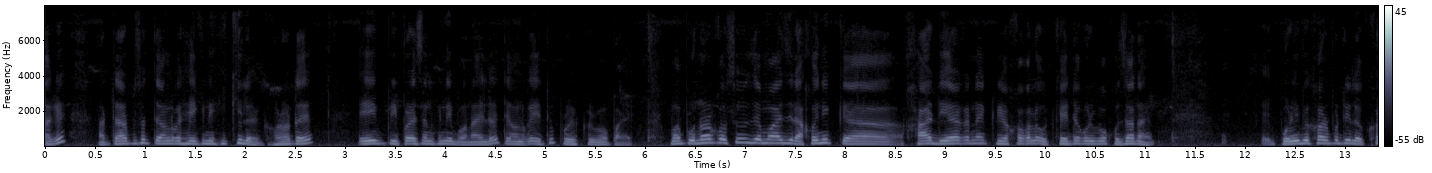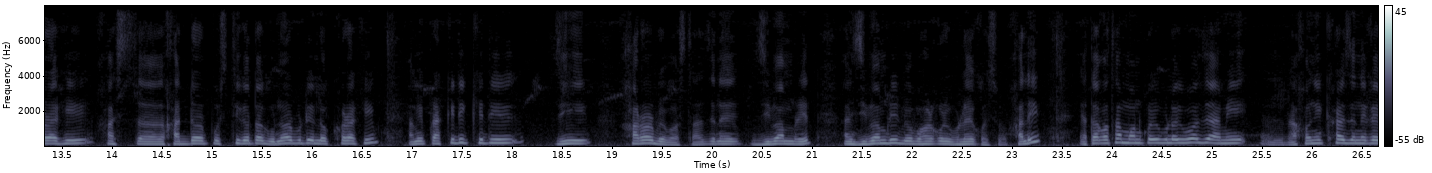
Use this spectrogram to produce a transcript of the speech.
লাগে। আৰু তাৰপিছত তেওঁলোকে সেইখিনি শিকি লৈ ঘৰতে এই প্ৰিপাৰেশ্যনখিনি বনাই লৈ তেওঁলোকে এইটো প্ৰয়োগ কৰিব পাৰে। মই পুনৰ কৈছোঁ যে মই আজি ৰাসায়নিক সাৰ দিয়াৰ কাৰণে কৃষকসকলক উৎসাহিত কৰিব খোজা নাই। পৰিৱেশৰ প্ৰতি লক্ষ্য ৰাখি খাদ্যৰ পুষ্টিগত গুণৰ প্ৰতি লক্ষ্য ৰাখি আমি প্ৰাকৃতিক খেতিৰ যি সাৰৰ ব্যৱস্থা যেনে জীৱামৃত আমি জীৱামৃত ব্যৱহাৰ কৰিবলৈ কৈছোঁ। খালি এটা কথা মন কৰিব লাগিব যে আমি ৰাসায়নিক সাৰ যেনেকৈ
